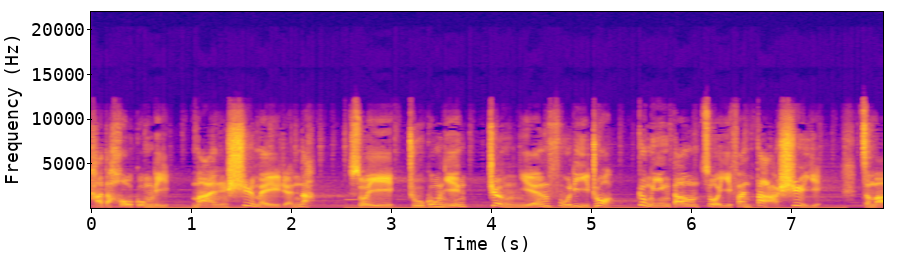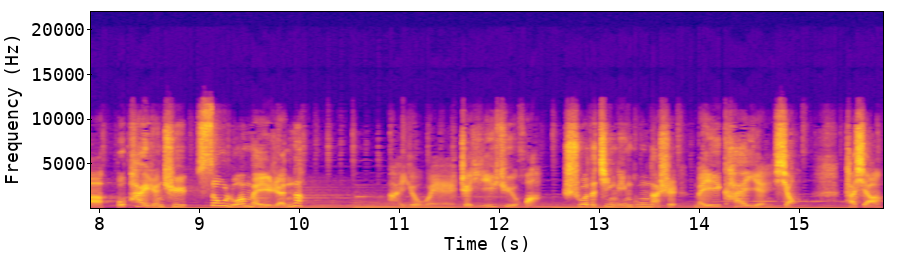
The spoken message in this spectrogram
他的后宫里满是美人呐。所以主公您正年富力壮，更应当做一番大事业，怎么不派人去搜罗美人呢？”哎呦喂，这一句话。说的晋灵公那是眉开眼笑，他想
